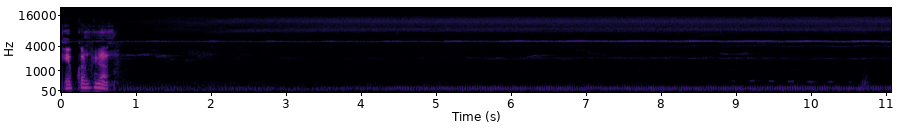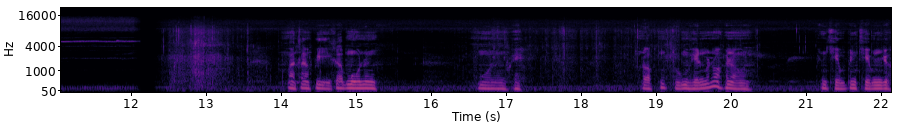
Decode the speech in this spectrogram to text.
เก็บกันพี่น้องมาทางปีครับมูหนึ่งมูหนึ่งพี่ ดอกตุ่มเห็นมั้ยเนาะพี่น้องเป็นเข็มเป็นเข็มอยู่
